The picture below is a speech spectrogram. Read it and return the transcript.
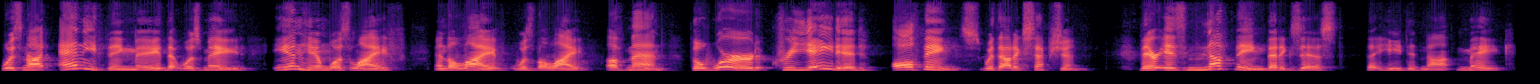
was not anything made that was made. In him was life, and the life was the light of men. The Word created all things without exception. There is nothing that exists that he did not make.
